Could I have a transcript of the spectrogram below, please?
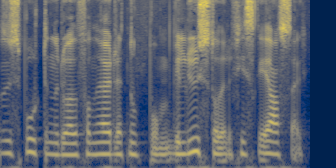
du spurte når du hadde fått ørreten opp om vil du stå der og fiske, ja, sa jeg.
